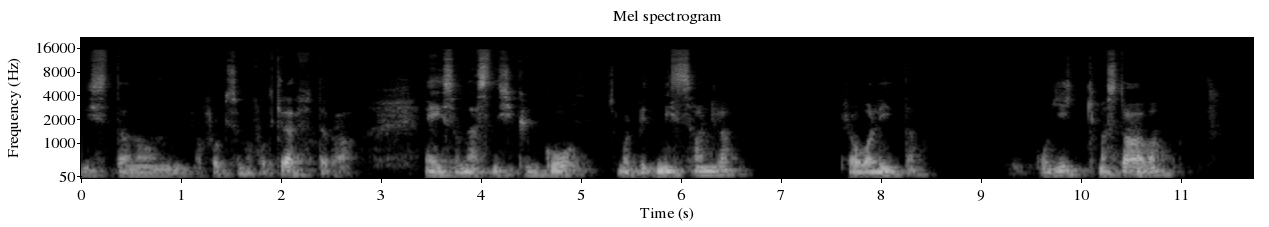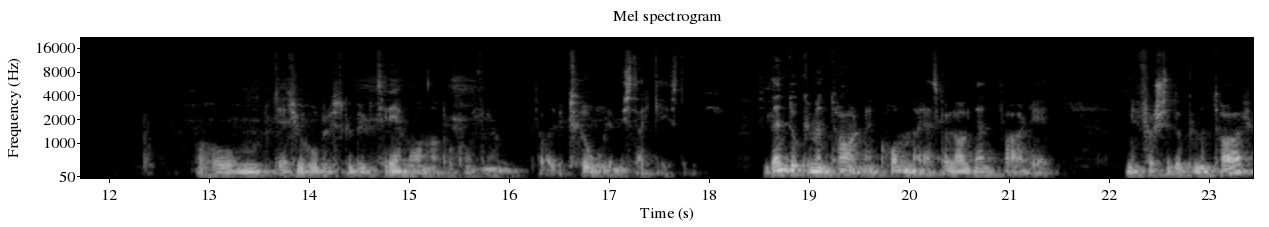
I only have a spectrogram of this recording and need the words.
mista noen av folk som har fått kreft. Det var ei som nesten ikke kunne gå, som var blitt mishandla fra hun var lita. Hun gikk med staver. Og hun, jeg tror hun skulle bruke tre måneder på å komme frem. Så det var utrolig mye sterke historier. Så den dokumentaren den kommer. Jeg skal lage den ferdig. Min første dokumentar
